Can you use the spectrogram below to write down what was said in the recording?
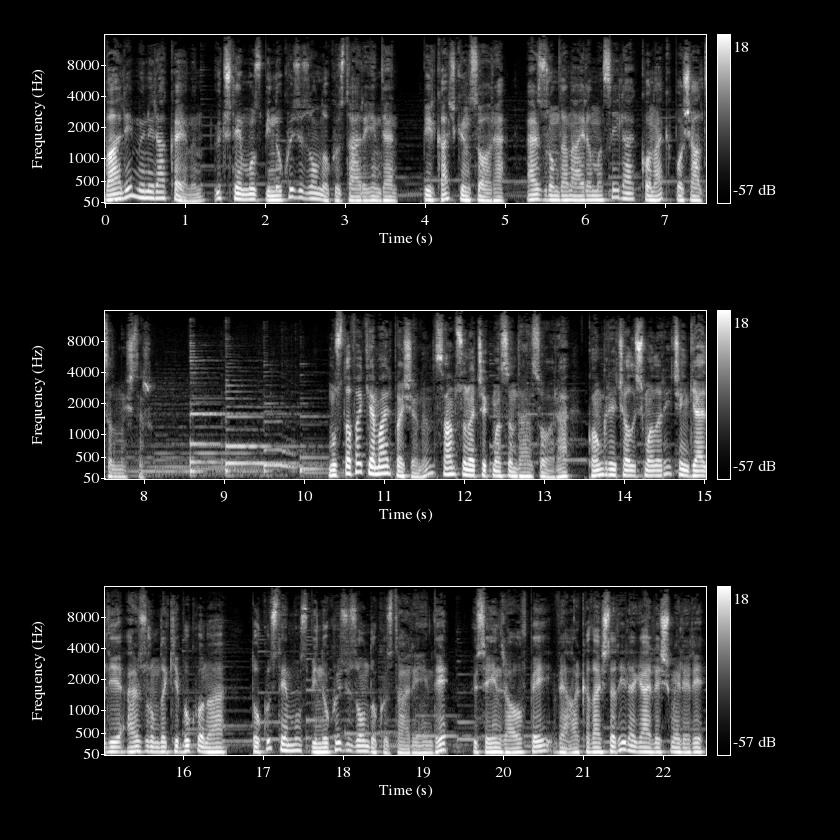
Vali Münir Akkaya'nın 3 Temmuz 1919 tarihinden birkaç gün sonra Erzurum'dan ayrılmasıyla konak boşaltılmıştır. Mustafa Kemal Paşa'nın Samsun'a çıkmasından sonra kongre çalışmaları için geldiği Erzurum'daki bu konağa 9 Temmuz 1919 tarihinde Hüseyin Rauf Bey ve arkadaşlarıyla yerleşmeleri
